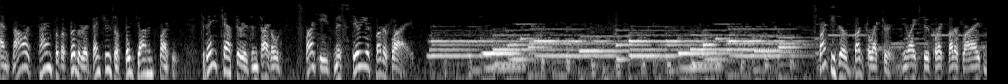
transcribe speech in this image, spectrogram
And now it's time for the further adventures of Big John and Sparky. Today's chapter is entitled Sparky's Mysterious Butterfly. Sparky's a bug collector. He likes to collect butterflies and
